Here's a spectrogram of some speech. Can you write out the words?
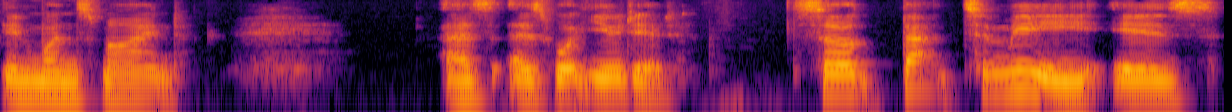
in one's mind as as what you did So that to me is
